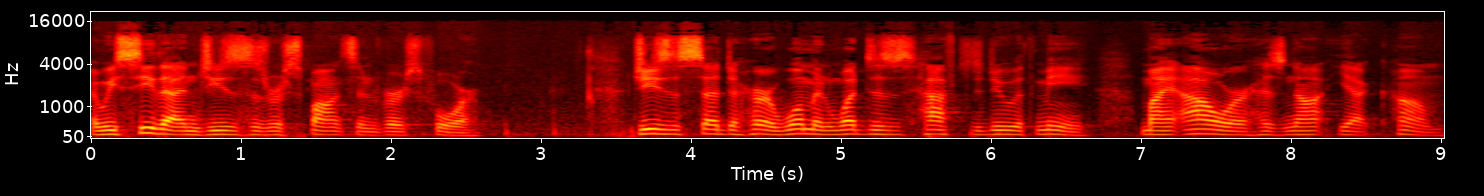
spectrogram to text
And we see that in Jesus' response in verse 4. Jesus said to her, Woman, what does this have to do with me? My hour has not yet come.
